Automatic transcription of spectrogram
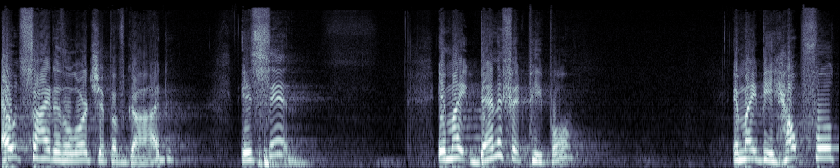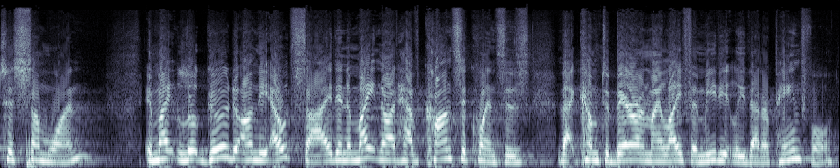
outside of the lordship of God is sin. It might benefit people, it might be helpful to someone. It might look good on the outside, and it might not have consequences that come to bear on my life immediately that are painful.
